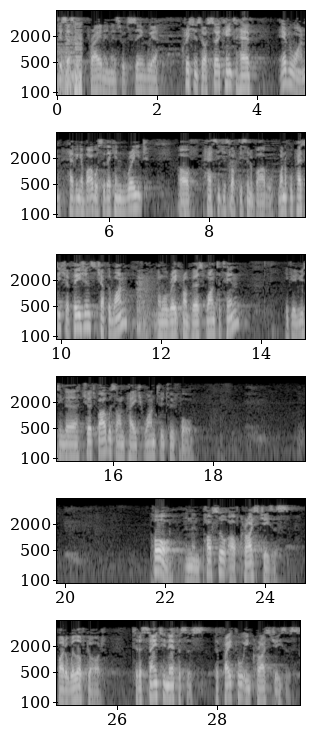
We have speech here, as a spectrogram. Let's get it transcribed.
just as we've prayed and as we've seen, we are Christians who are so keen to have everyone having a Bible so they can read of passages like this in a Bible. Wonderful passage, Ephesians chapter 1, and we'll read from verse 1 to 10. If you're using the church Bibles on page 1224. Paul, an apostle of Christ Jesus, by the will of God, to the saints in Ephesus, the faithful in Christ Jesus.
